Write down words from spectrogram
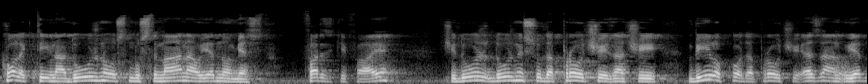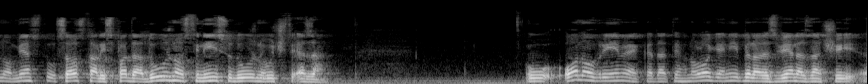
kolektivna dužnost muslimana u jednom mjestu. Farz kifaje, znači duž, dužni su da prouči, znači bilo ko da prouči ezan u jednom mjestu, sa ostali spada dužnost i nisu dužni učiti ezan. U ono vrijeme kada tehnologija nije bila razvijena, znači uh,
